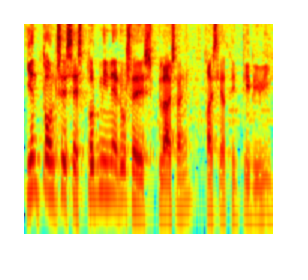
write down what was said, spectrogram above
Y entonces estos mineros se desplazan hacia Titiribí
